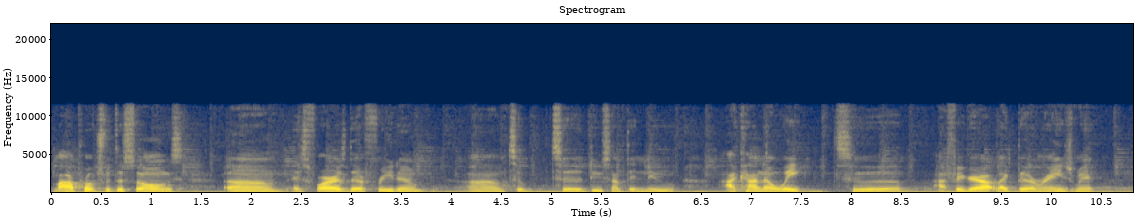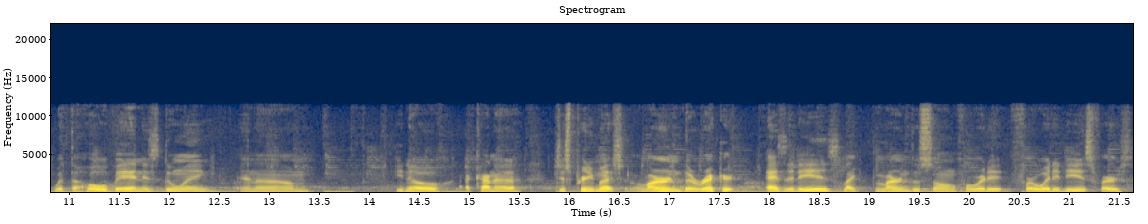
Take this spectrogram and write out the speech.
my approach with the songs, um, as far as the freedom um, to, to do something new, I kind of wait to I figure out like the arrangement, what the whole band is doing, and um, you know, I kind of just pretty much learn the record as it is, like learn the song for what it for what it is first.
